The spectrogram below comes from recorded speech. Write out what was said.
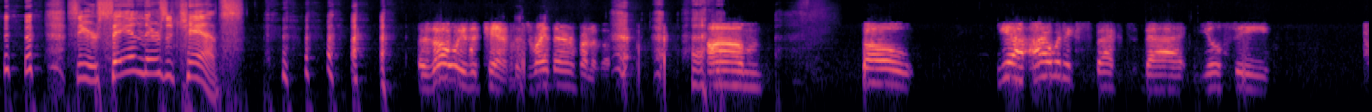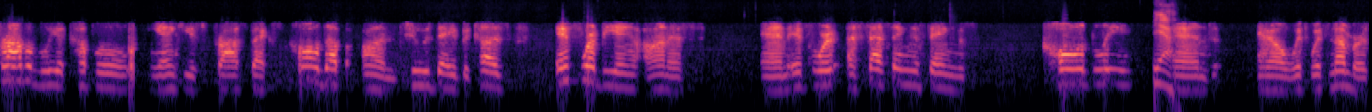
so you're saying there's a chance? there's always a chance. It's right there in front of us. Um, so, yeah, I would expect that you'll see probably a couple Yankees prospects called up on Tuesday because if we're being honest and if we're assessing things coldly yeah. and you know with with numbers,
